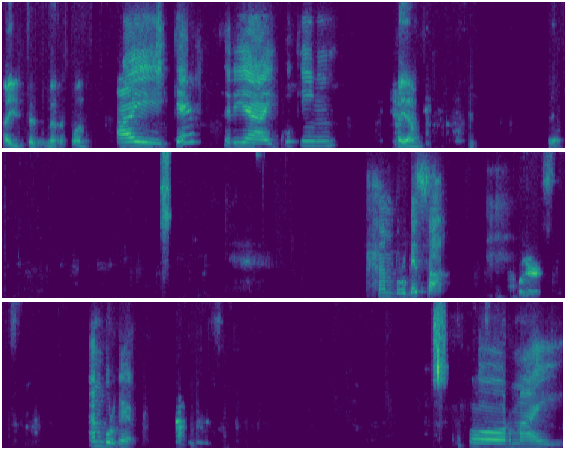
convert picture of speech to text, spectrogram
Ahí usted le responde. I, ¿qué? Sería I cooking. I am. Ya. Hamburguesa. Hamburgers. Hamburger. Hamburgers. For my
